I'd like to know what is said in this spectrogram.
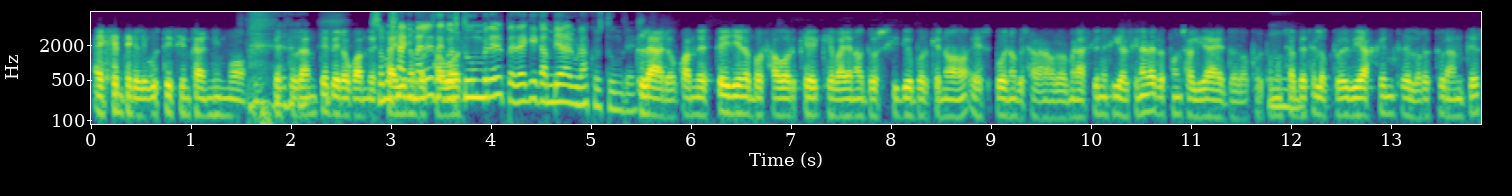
hay gente que le gusta ir siempre al mismo restaurante, pero cuando Somos está animales de costumbres, pero hay que cambiar algunas costumbres. Claro, cuando esté lleno, por favor, que, vayan a otro sitio porque no es bueno que se hagan aglomeraciones y al final es responsabilidad de todos, porque muchas mm. veces la propia gente de los restaurantes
